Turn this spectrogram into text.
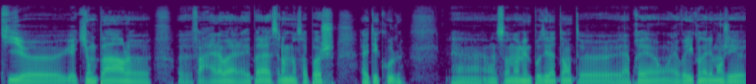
qui, euh, qui on parle. Enfin, elle, voilà, elle avait pas sa langue dans sa poche, elle était cool. on, on a même posé la tente, après, on, elle voyait qu'on allait manger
